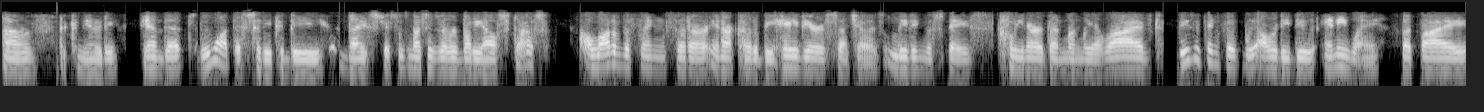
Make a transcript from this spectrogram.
of the community and that we want the city to be nice just as much as everybody else does a lot of the things that are in our code of behavior, such as leaving the space cleaner than when we arrived, these are things that we already do anyway. But by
